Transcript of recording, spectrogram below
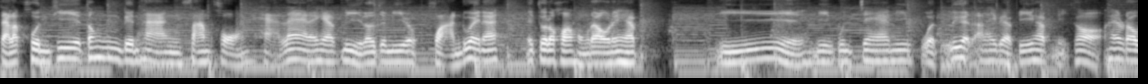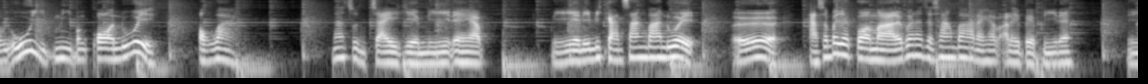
แต่ละคนที่ต้องเดินทางฟาร์มของหาแร่นะครับ นี่เราจะมีแบบขวานด้วยนะ ในตัวละครของเรานะครับนี่มีกุญแจมีขวดเลือดอะไรแบบนี้ครับ นี่ก็ให้เราอุ้ยมีบังกรด้วย เอาว่า น่าสนใจเกมนี้นะครับ นี่อันนี้มีการสร้างบ้านด้วย เออ หาทรัพยากรมาแล้วก็น่าจะสร้างบ้านนะครับ อะไรแบบนี้นะ นี่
